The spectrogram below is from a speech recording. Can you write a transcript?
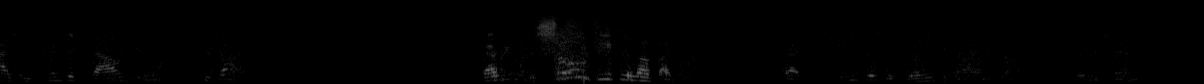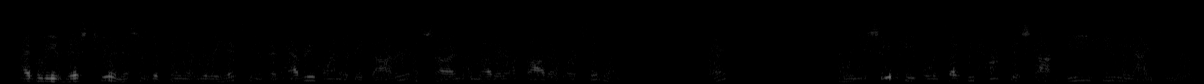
has intrinsic value to God. Everyone is so deeply loved by God that Jesus was willing to die on the cross for their sins. I believe this too, and this is the thing that really hits me, is that everyone is a daughter, a son, a mother, a father, or a sibling. Right? And when you see people, it's like we have to stop dehumanizing them.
